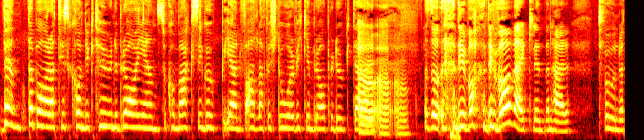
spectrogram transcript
Vänta bara tills konjunkturen är bra igen så kommer aktien gå upp igen för alla förstår vilken bra produkt det är. Ja, ja, ja. Alltså, det, var, det var verkligen den här 200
